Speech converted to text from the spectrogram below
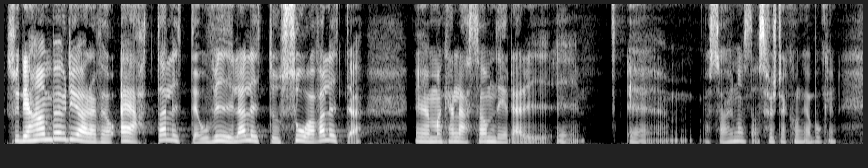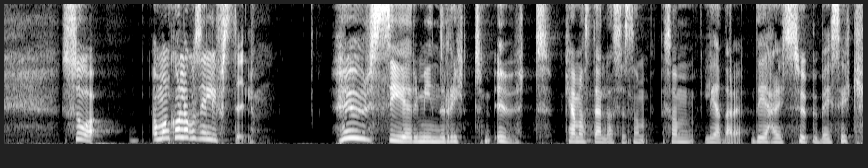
Så det han behövde göra var att äta lite och vila lite och sova lite. Eh, man kan läsa om det där i, i eh, vad sa jag någonstans, första kungaboken. Så om man kollar på sin livsstil. Hur ser min rytm ut? Kan man ställa sig som, som ledare. Det här är superbasic.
